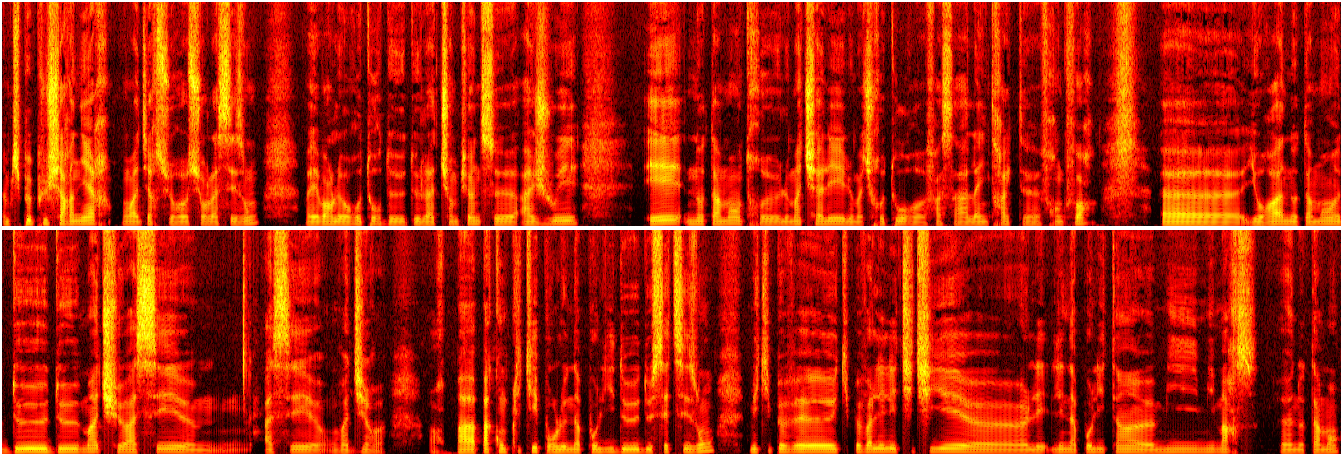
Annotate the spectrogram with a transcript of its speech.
un petit peu plus charnière, on va dire sur sur la saison. Il va y avoir le retour de, de la Champions euh, à jouer et notamment entre le match aller et le match retour face à l'Eintracht Francfort. Euh, il y aura notamment deux, deux matchs assez, euh, assez, euh, on va dire, alors pas, pas compliqués pour le Napoli de, de cette saison, mais qui peuvent, qui peuvent aller les titiller les, les Napolitains mi, mi-mars notamment,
